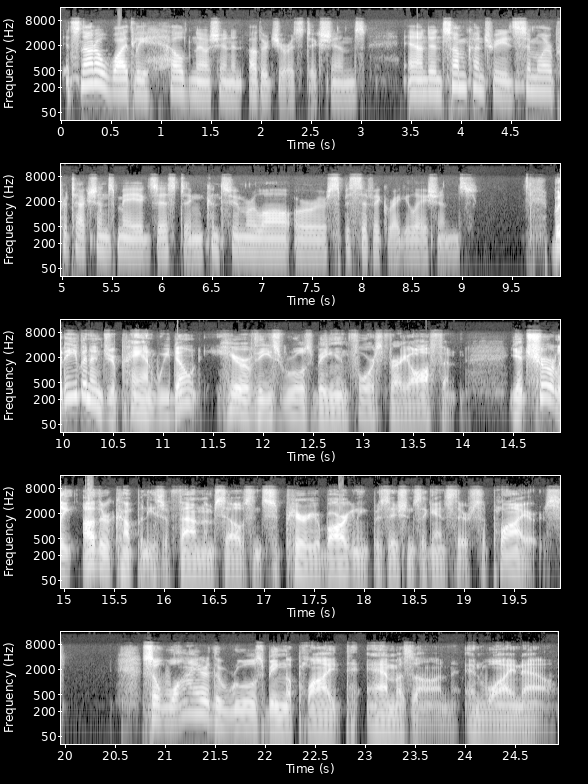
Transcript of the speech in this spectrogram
It's not a widely held notion in other jurisdictions, and in some countries, similar protections may exist in consumer law or specific regulations. But even in Japan, we don't hear of these rules being enforced very often. Yet surely other companies have found themselves in superior bargaining positions against their suppliers. So why are the rules being applied to Amazon and why now?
